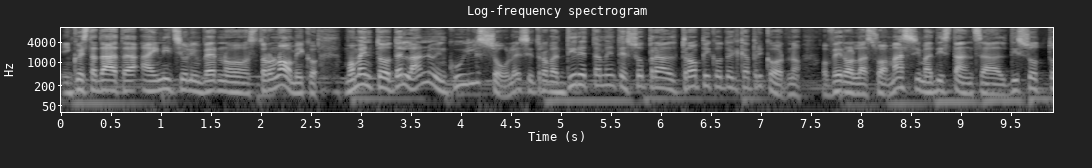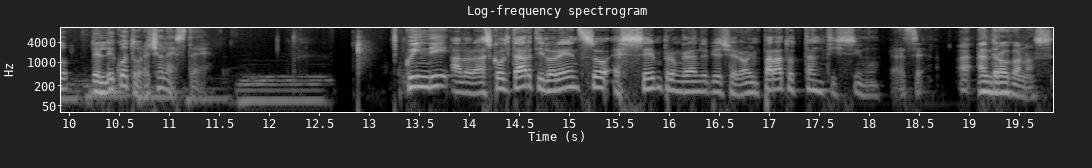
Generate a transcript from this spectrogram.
In questa data ha inizio l'inverno astronomico, momento dell'anno in cui il Sole si trova direttamente sopra il tropico del Capricorno, ovvero alla sua massima distanza al di sotto dell'equatore celeste. Quindi, Allora, ascoltarti Lorenzo è sempre un grande piacere. Ho imparato tantissimo. grazie, a- Androkonos.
